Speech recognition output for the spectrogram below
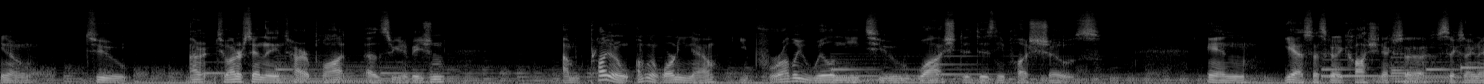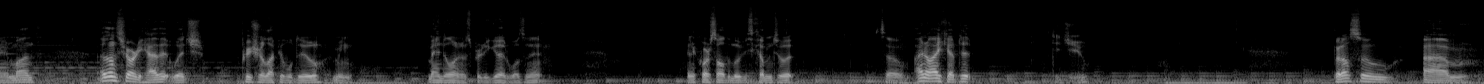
you know, to to understand the entire plot of the Secret Invasion, I'm probably gonna I'm gonna warn you now. You probably will need to watch the Disney Plus shows, and yes, that's gonna cost you an extra six ninety nine a month, unless you already have it, which pretty sure a lot of people do. I mean, Mandalorian was pretty good, wasn't it? And of course, all the movies come to it. So I know I kept it. Did you? But also, um,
